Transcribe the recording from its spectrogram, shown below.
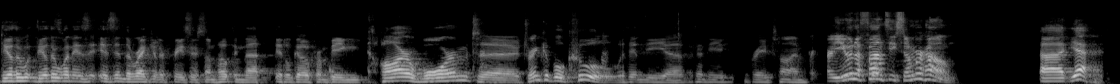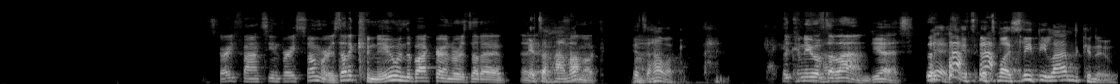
The other the other one is is in the regular freezer, so I'm hoping that it'll go from being car warm to drinkable cool within the uh, within the agreed time. Are you in a fancy summer home? Uh, yeah. It's very fancy and very summer. Is that a canoe in the background, or is that a? It's a hammock. It's a Mm. hammock. The canoe of the land. Yes. Yeah, it's it's my sleepy land canoe.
